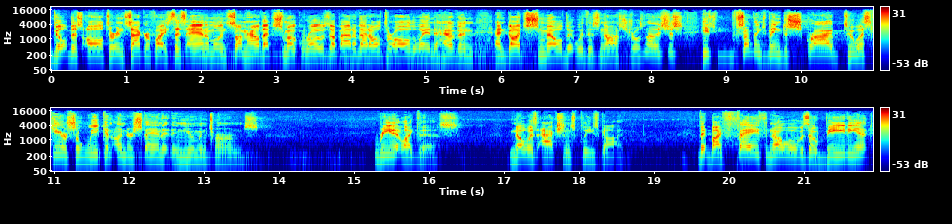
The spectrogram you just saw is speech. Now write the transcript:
built this altar and sacrificed this animal, and somehow that smoke rose up out of that altar all the way into heaven, and God smelled it with his nostrils. No, it's just he's, something's being described to us here so we can understand it in human terms. Read it like this Noah's actions please God. That by faith, Noah was obedient,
